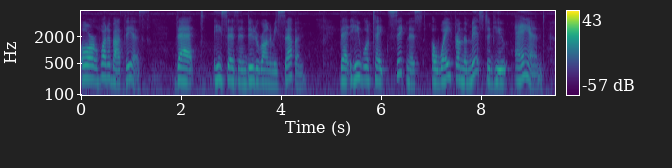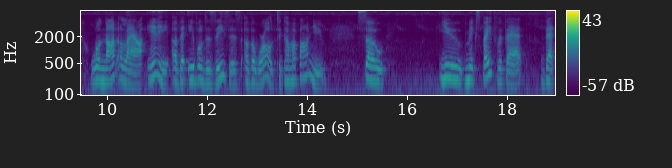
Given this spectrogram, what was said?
Or what about this? That He says in Deuteronomy 7 that He will take sickness away from the midst of you and will not allow any of the evil diseases of the world to come upon you. So you mix faith with that, that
